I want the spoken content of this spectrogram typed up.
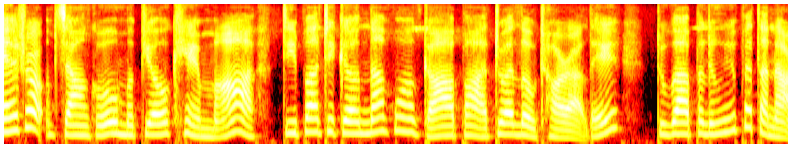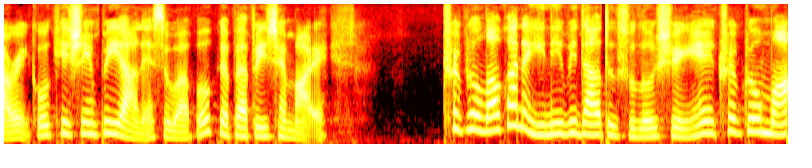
airdrop အကြောင်းကိုမပြောခင်မှာဒီ particle network ကဘာအတွက်လောက်ထားတာလဲသူကဘယ်လိုမျိုးပြဿနာတွေကိုဖြေရှင်းပြရလဲဆိုတာကိုပြပြပေးချင်ပါတယ် crypto လောက်ကနေယင်းနေပြီးသားသူဆိုလို့ရှိရင် crypto မှာ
